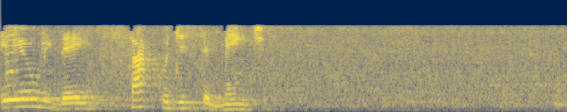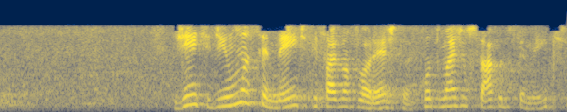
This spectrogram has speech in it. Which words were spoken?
eu lhe dei um saco de semente. Gente, de uma semente se faz uma floresta, quanto mais de um saco de semente.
